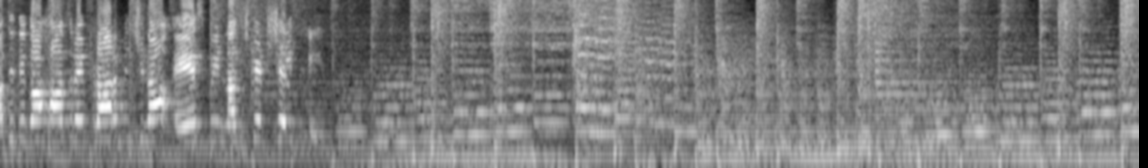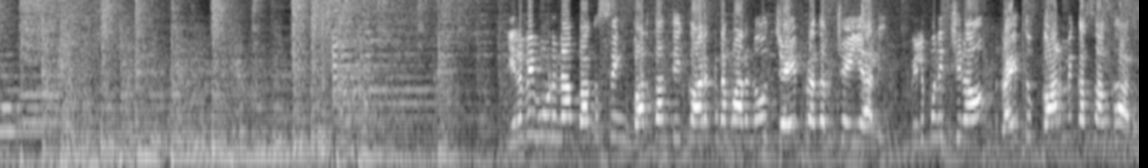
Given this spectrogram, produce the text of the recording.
అతిథిగా హాజరై ప్రారంభించిన ఏఎస్పీ నచ్కెట్ షెల్కి. ఇరవై మూడున భగత్ సింగ్ వర్ధంతి కార్యక్రమాలను జయప్రదం చేయాలి. పిలుపునిచ్చిన రైతు కార్మిక సంఘాలు.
